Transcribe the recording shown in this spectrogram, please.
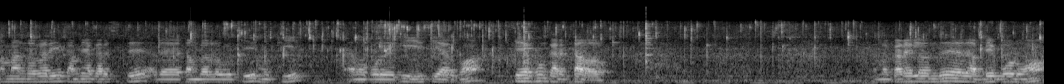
நம்ம அந்த மாதிரி கம்மியாக கரைச்சிட்டு அதை டம்ளரில் ஊற்றி முக்கி நம்ம போடுறதுக்கு ஈஸியாக இருக்கும். சேஃபும் கரெக்டாக வரும். நம்ம கடையில் வந்து அதை அப்படியே போடுவோம்.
